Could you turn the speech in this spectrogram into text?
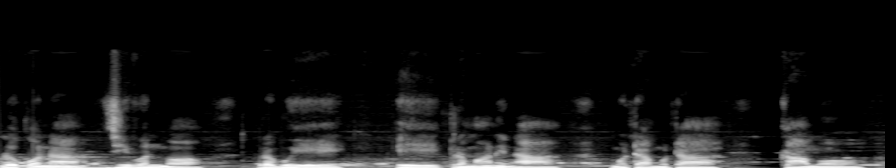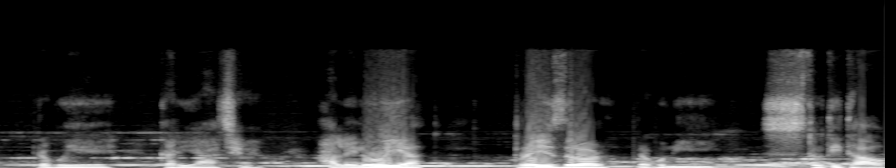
લોકોના જીવનમાં પ્રભુએ એ પ્રમાણેના મોટા મોટા કામો પ્રભુએ કર્યા છે. હાલેલુયા. પ્રેઝ લોડ પ્રભુની સ્તુતિ થાવ.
